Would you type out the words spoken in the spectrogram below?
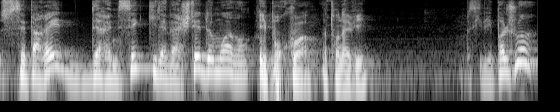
séparer d'RMC qu'il avait acheté deux mois avant. Et pourquoi, à ton avis? Parce qu'il n'a pas le choix.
